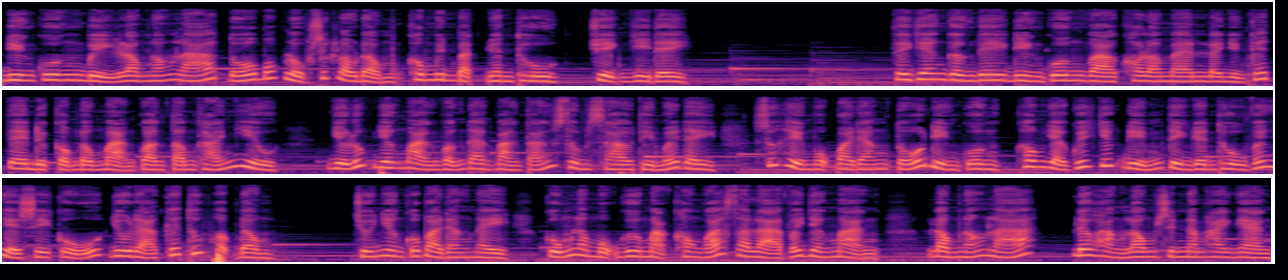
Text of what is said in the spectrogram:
Điền quân bị Long Nón Lá tố bóc lột sức lao động, không minh bạch doanh thu. Chuyện gì đây? Thời gian gần đây, Điền Quân và Coleman là những cái tên được cộng đồng mạng quan tâm khá nhiều. Giữa lúc dân mạng vẫn đang bàn tán xôn xao thì mới đây xuất hiện một bài đăng tố Điền Quân không giải quyết dứt điểm tiền doanh thu với nghệ sĩ cũ dù đã kết thúc hợp đồng. Chủ nhân của bài đăng này cũng là một gương mặt không quá xa lạ với dân mạng, Long Nón Lá, Lê Hoàng Long sinh năm 2000.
